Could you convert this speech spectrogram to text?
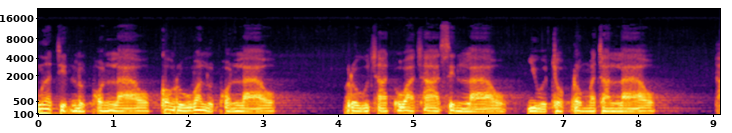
เมื่อจิตหลุดพ้นแล้วก็รู้ว่าหลุดพ้นแล้ว รู้ชัดว่าชาสิ้นแล้ว อยู่จบรมจันทร์แล้วท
